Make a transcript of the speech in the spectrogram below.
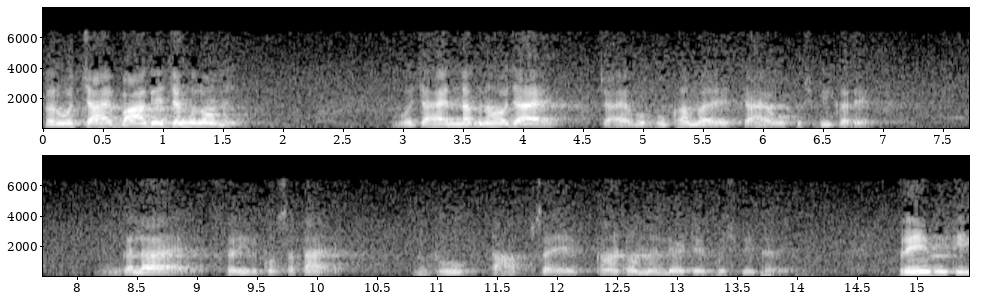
फिर वो चाहे बागे जंगलों में, वो चाहे नग्न हो जाए चाहे वो भूखा मरे, चाहे वो कुछ भी करे, गलाए, शरीर को सताए, धूप, ताप सहे कांटों में लेटे कुछ भी करे। प्रेम की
